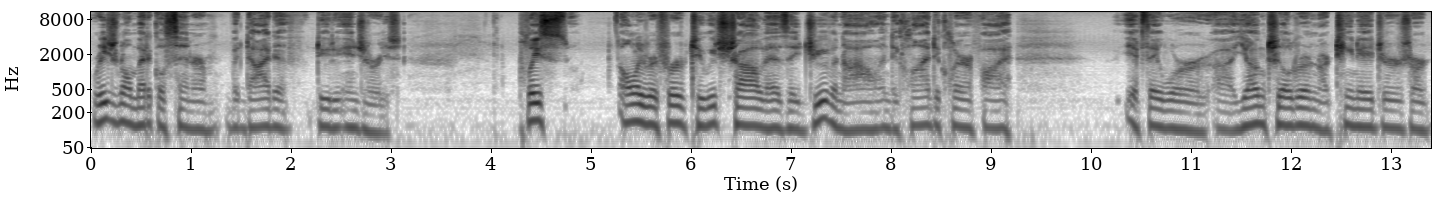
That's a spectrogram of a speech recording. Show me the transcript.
Regional Medical Center, but died of, due to injuries. Police only referred to each child as a juvenile and declined to clarify if they were uh, young children or teenagers or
